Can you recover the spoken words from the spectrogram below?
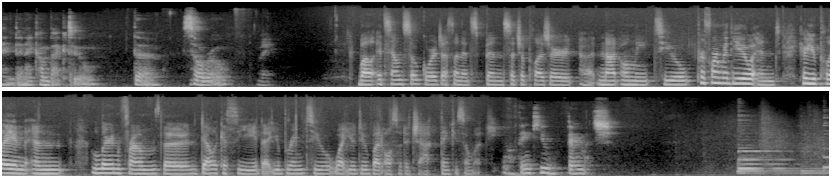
and then I come back to the sorrow. Right. Well, it sounds so gorgeous, and it's been such a pleasure uh, not only to perform with you and hear you play and, and learn from the delicacy that you bring to what you do, but also to chat. Thank you so much. Well, thank you very much. Thank you.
